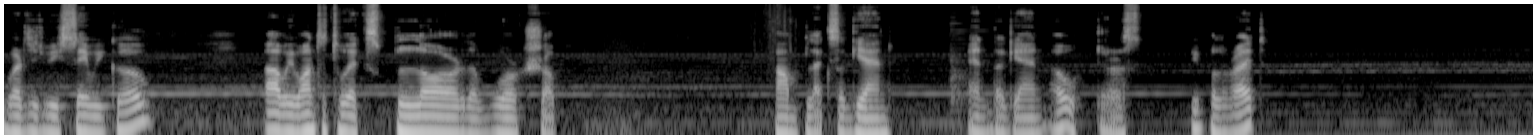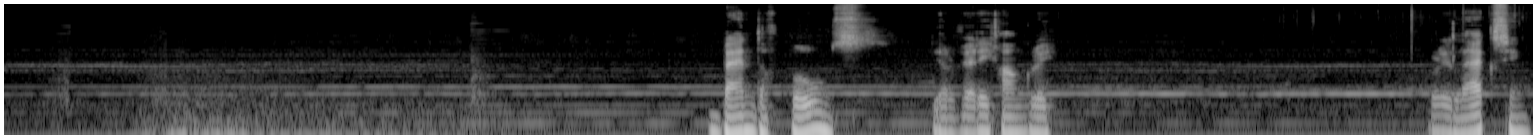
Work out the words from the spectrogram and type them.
Where did we say we go? Ah, we wanted to explore the workshop. Complex again. And again. Oh, there are people, right? band of bones. They are very hungry. Relaxing.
